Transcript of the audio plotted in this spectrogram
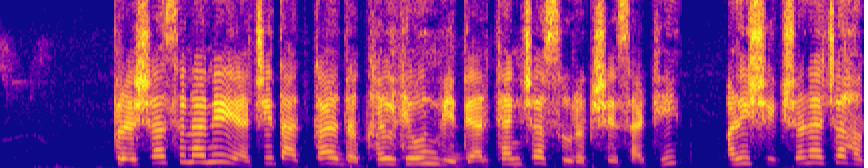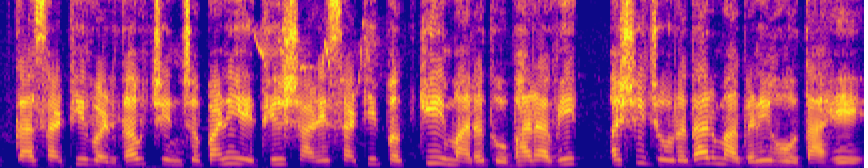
प्रशासनाने याची तात्काळ दखल घेऊन विद्यार्थ्यांच्या सुरक्षेसाठी आणि शिक्षणाच्या हक्कासाठी वडगाव चिंचपाणी येथील शाळेसाठी पक्की इमारत उभारावी अशी जोरदार मागणी होत आहे.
